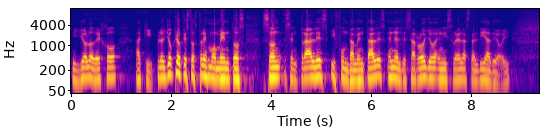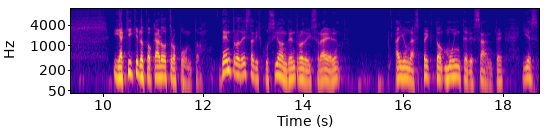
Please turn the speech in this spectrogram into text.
y yo lo dejo aquí. Pero yo creo que estos tres momentos son centrales y fundamentales en el desarrollo en Israel hasta el día de hoy. Y aquí quiero tocar otro punto. Dentro de esta discusión, dentro de Israel, hay un aspecto muy interesante y es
